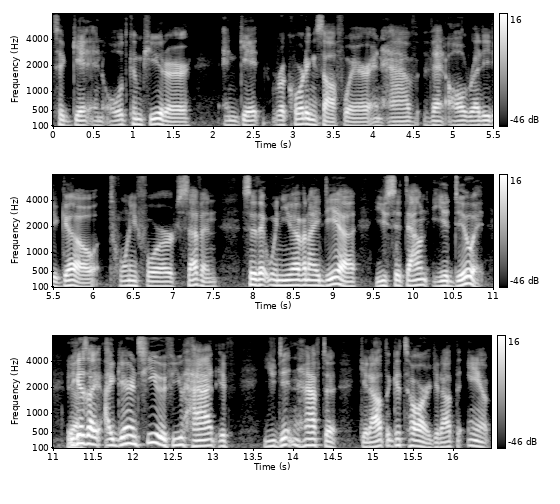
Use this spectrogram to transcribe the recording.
to get an old computer and get recording software and have that all ready to go 24/7 so that when you have an idea, you sit down, you do it. Yeah. Because I, I guarantee you if you had if you didn't have to get out the guitar, get out the amp,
